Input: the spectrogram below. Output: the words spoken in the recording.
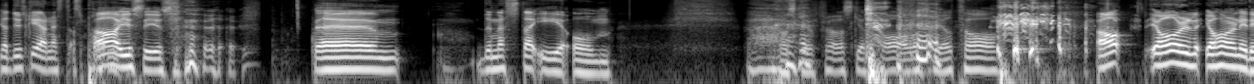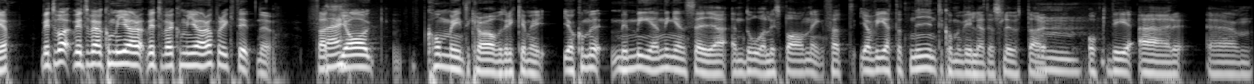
Ja, du ska göra nästa Ja, spaning. ah, just det, just det. Ehm, Det nästa är om... Ah, Vad ska jag, vad ska jag ta, vad ska jag ta? Ja, jag har en, jag har en idé. Vet du, vad, vet, du vad jag kommer göra, vet du vad jag kommer göra på riktigt nu? För att Nej. jag kommer inte klara av att dricka mig. Jag kommer med meningen säga en dålig spaning, för att jag vet att ni inte kommer vilja att jag slutar. Mm. Och det är ehm,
